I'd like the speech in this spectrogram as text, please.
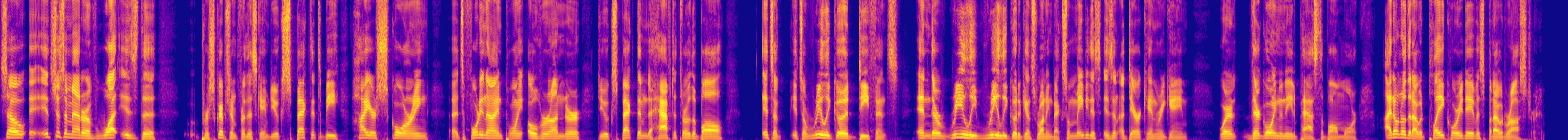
So it's just a matter of what is the prescription for this game. Do you expect it to be higher scoring? Uh, It's a 49 point over under. Do you expect them to have to throw the ball? It's a it's a really good defense and they're really really good against running backs. So maybe this isn't a Derrick Henry game where they're going to need to pass the ball more. I don't know that I would play Corey Davis, but I would roster him.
